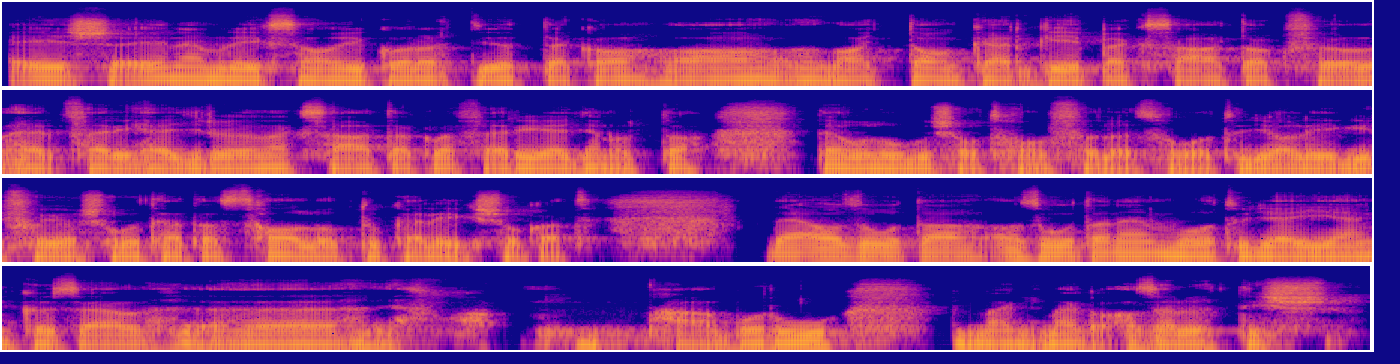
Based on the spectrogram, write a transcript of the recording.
És én emlékszem, amikor ott jöttek a, a nagy tankergépek, szálltak föl Ferihegyről, meg szálltak le Ferihegyen, ott a teológus otthon fölött volt ugye a légi folyosó, tehát azt hallottuk elég sokat. De azóta, azóta nem volt ugye ilyen közel e, háború, meg, meg azelőtt is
